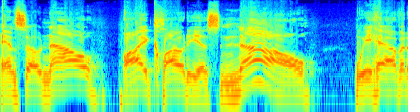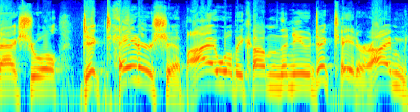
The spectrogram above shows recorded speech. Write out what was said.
And so now, I, Claudius, now we have an actual dictatorship. I will become the new dictator. I'm,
